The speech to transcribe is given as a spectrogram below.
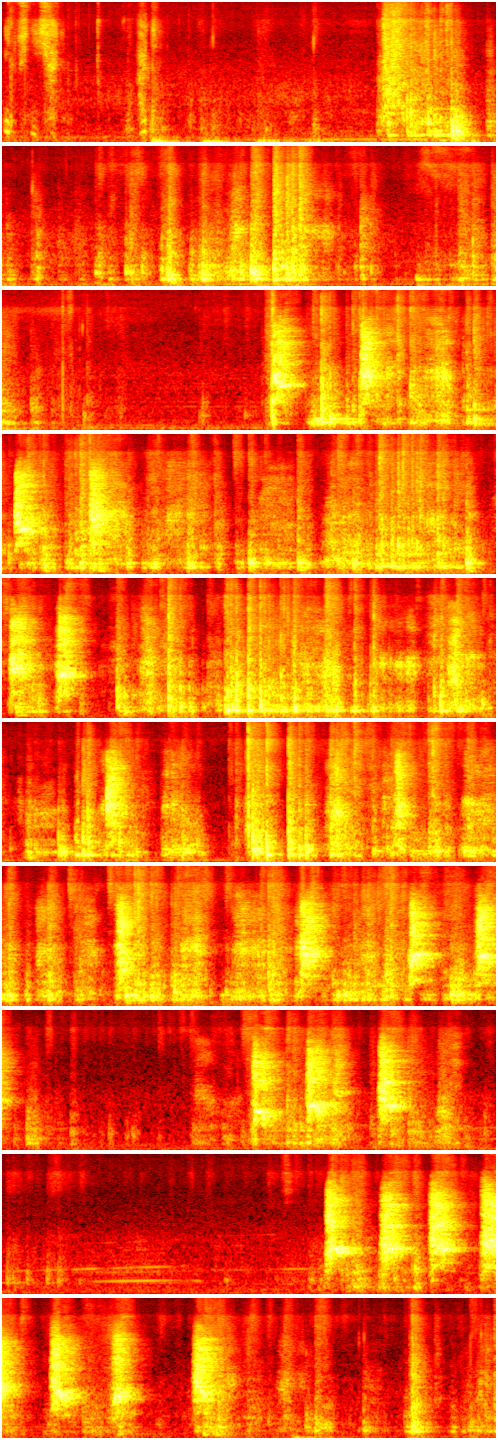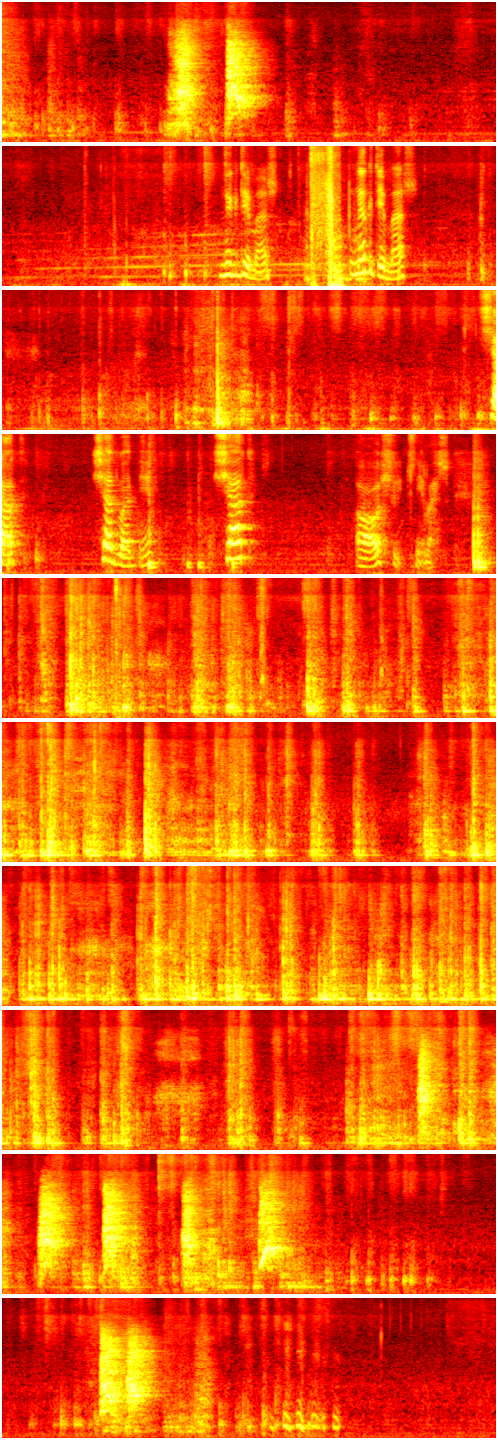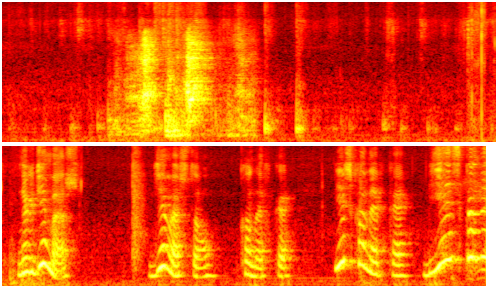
一直没去 No gdzie masz? No gdzie masz? Siad. Siad ładnie. Siad. O, ślicznie masz. No gdzie masz? Gdzie masz tą konewkę? Bierz konewkę. Bierz konewkę.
